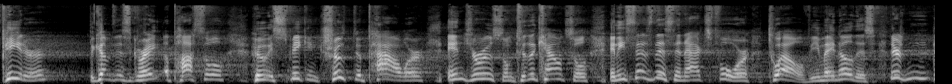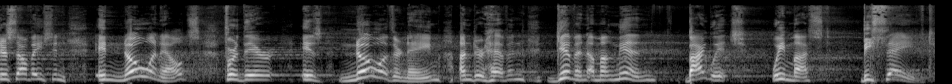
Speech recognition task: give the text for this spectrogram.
Peter becomes this great apostle who is speaking truth to power in Jerusalem to the council. And he says this in Acts 4 12. You may know this. There's, there's salvation in no one else, for there is no other name under heaven given among men by which we must be saved.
